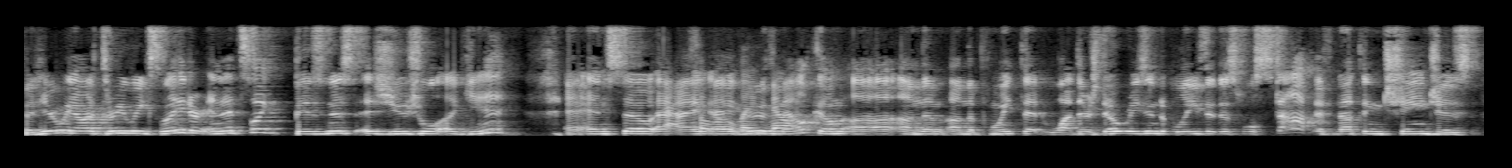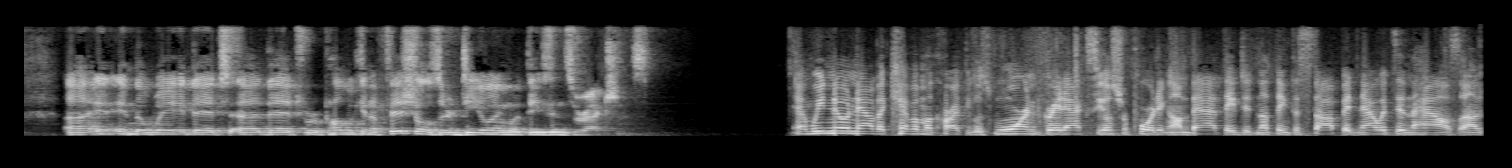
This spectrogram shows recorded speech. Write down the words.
But here we are three weeks later, and it's like business as usual again. And, so I, I, agree with no. Malcolm uh, on the on the point that why, there's no reason to believe that this will stop if nothing changes uh, in, in, the way that uh, that Republican officials are dealing with these insurrections. And we know now that Kevin McCarthy was warned. Great Axios reporting on that. They did nothing to stop it. Now it's in the House. Uh,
